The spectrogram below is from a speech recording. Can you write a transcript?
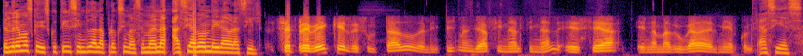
Tendremos que discutir sin duda la próxima semana hacia dónde irá Brasil. Se prevé que el resultado del impeachment ya final, final, eh, sea en la madrugada del miércoles. Así es.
